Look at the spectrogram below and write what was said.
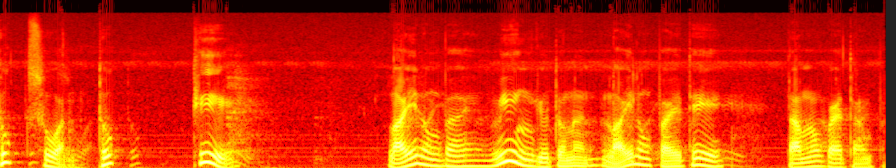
ทุกส่วนทุกที่ไหลลงไป วิ่งอยู่ตรงนั้น ไหลลงไปที่ตามลงไปตามไป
